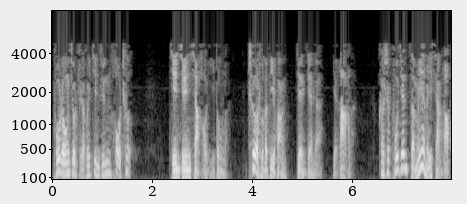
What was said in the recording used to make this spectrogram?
蒲荣就指挥晋军后撤。秦军向后移动了，撤出的地方渐渐的也大了。可是蒲坚怎么也没想到，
